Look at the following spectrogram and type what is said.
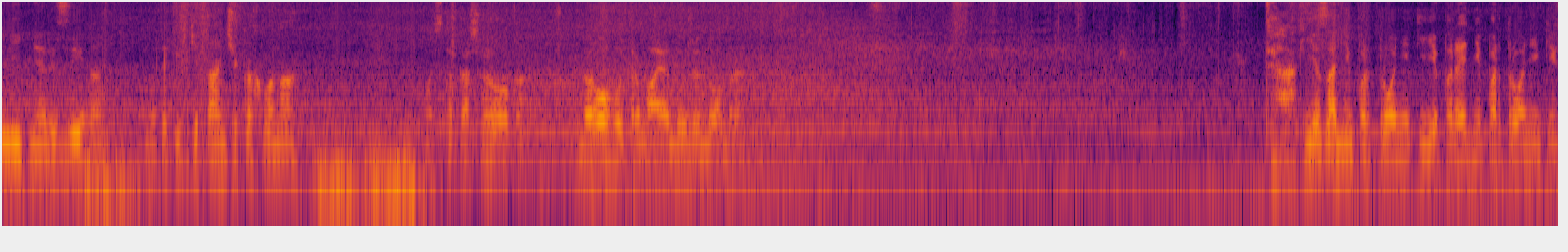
літня резина. На таких титанчиках вона ось така широка. Дорогу тримає дуже добре. Так, є задні партроніки, є передні партроніки.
